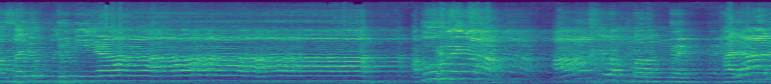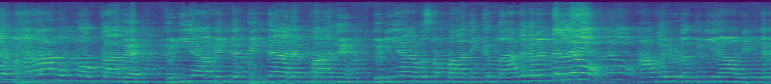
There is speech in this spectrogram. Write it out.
മസലു ദുനിയാ. ആഖിറം മറന്ന് ഹലാലും നോക്കാതെ ദുനിയാവിന്റെ പിന്നാലെ പാഞ്ഞ് ദുനിയാവ് സമ്പാദിക്കുന്ന ആളുകളുണ്ടല്ലോ. അവരുടെ ദുനിയാവിന്റെ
